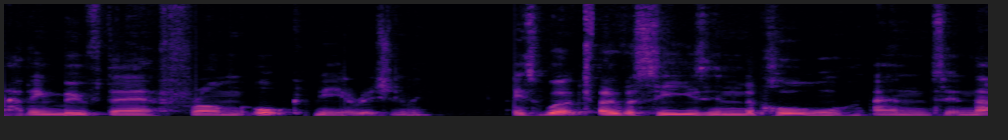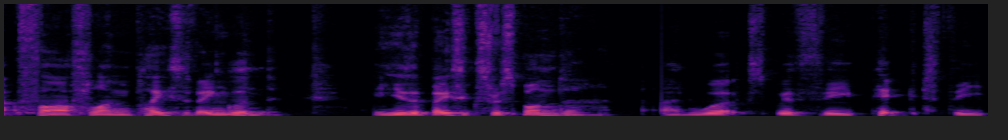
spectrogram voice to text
having moved there from Orkney originally. He's worked overseas in Nepal and in that far flung place of England. He's a basics responder and works with the PICT, the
